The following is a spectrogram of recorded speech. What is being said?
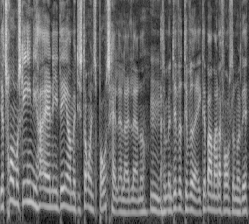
jeg tror måske egentlig har jeg en idé om, at de står i en sportshal eller et eller andet. Mm. Altså, men det ved, det ved jeg ikke, det er bare mig, der forestiller mig det.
